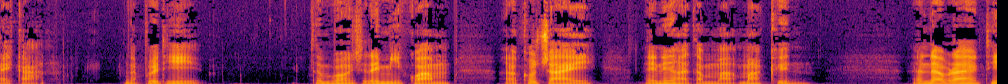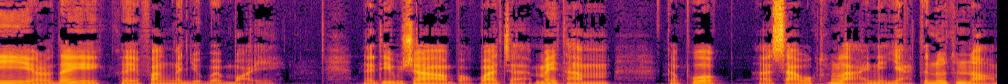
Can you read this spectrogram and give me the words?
รายการนะเพื่อที่ท่านผู้ฟังจะได้มีความเข้าใจในเนื้อหาธรรมะมากขึ้นนั้นดับแรกที่เราได้เคยฟังกันอยู่บ่อยๆในที่พระเจ้าบอกว่าจะไม่ทำกับพวกสาวกทั้งหลายเนี่ยอยากทนุถนอม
